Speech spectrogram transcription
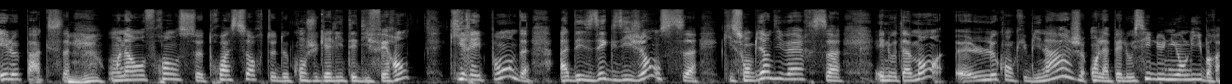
et le pax. Mhm. On a en France trois sortes de conjugalité différentes qui répondent à des exigences qui sont bien diverses. Et notamment, euh, le concubinage, on l'appelle aussi l'union libre.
